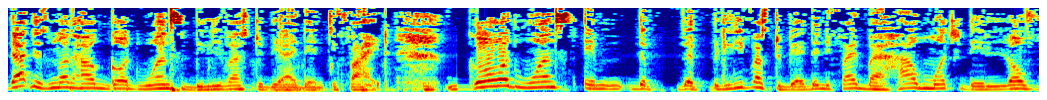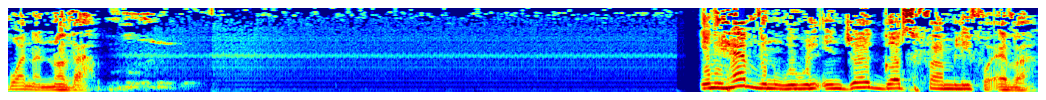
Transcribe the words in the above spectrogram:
that is not how God wants believers to be identified. God wants um, the, the believers to be identified by how much they love one another. In heaven, we will enjoy God's family forever.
